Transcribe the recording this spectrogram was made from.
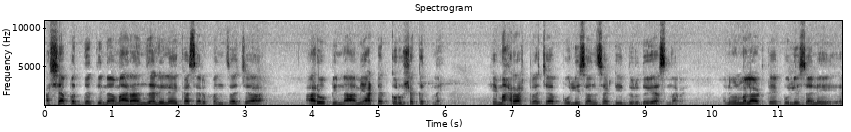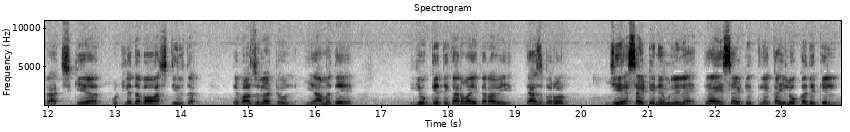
अशा पद्धतीनं मारहाण झालेल्या एका सरपंचाच्या आरोपींना आम्ही अटक करू शकत नाही. हे महाराष्ट्राच्या पोलिसांसाठी दुर्दैवी असणार आहे. आणि म्हणून मला वाटते पोलिसांनी राजकीय कुठले दबाव असतील तर ते बाजूला ठेवून यामध्ये योग्य ती कारवाई करावी. त्याचबरोबर जी एस आय टी नेमलेली आहे त्या एस आय टीतले काही लोक देखील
